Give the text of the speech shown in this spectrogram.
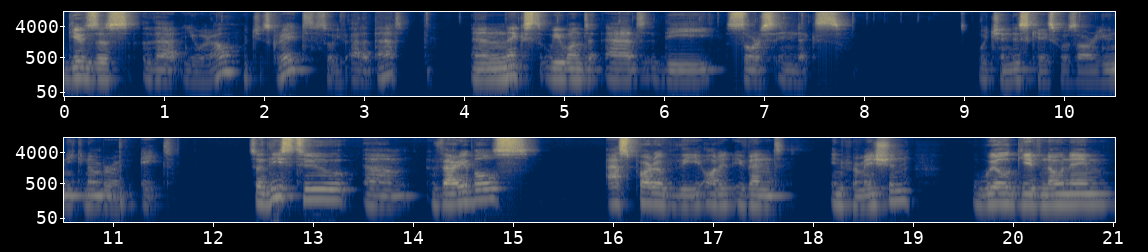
gives us that URL, which is great. So we've added that. And next we want to add the source index, which in this case was our unique number of eight. So these two um, variables as part of the audit event information will give Noname,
